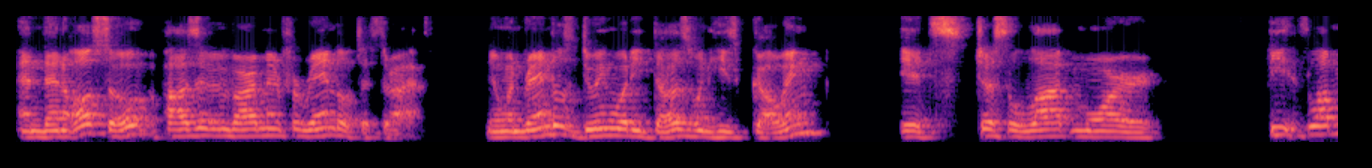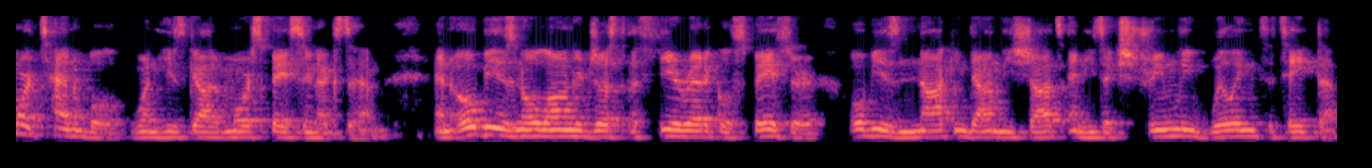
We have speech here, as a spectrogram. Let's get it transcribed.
And then also a positive environment for Randle to thrive. Know, when Randle's doing what he does when he's going, it's just a lot more it's a lot more tenable when he's got more spacing next to him. And Obi is no longer just a theoretical spacer. Obi is knocking down these shots and he's extremely willing to take them.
